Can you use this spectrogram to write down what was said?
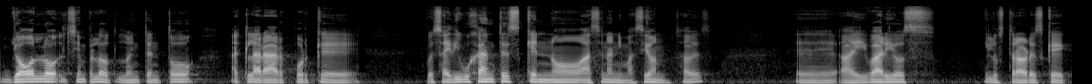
Yo lo, siempre lo, lo intento aclarar porque pues hay dibujantes que no hacen animación, ¿sabes? Eh, hay varios ilustradores que,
